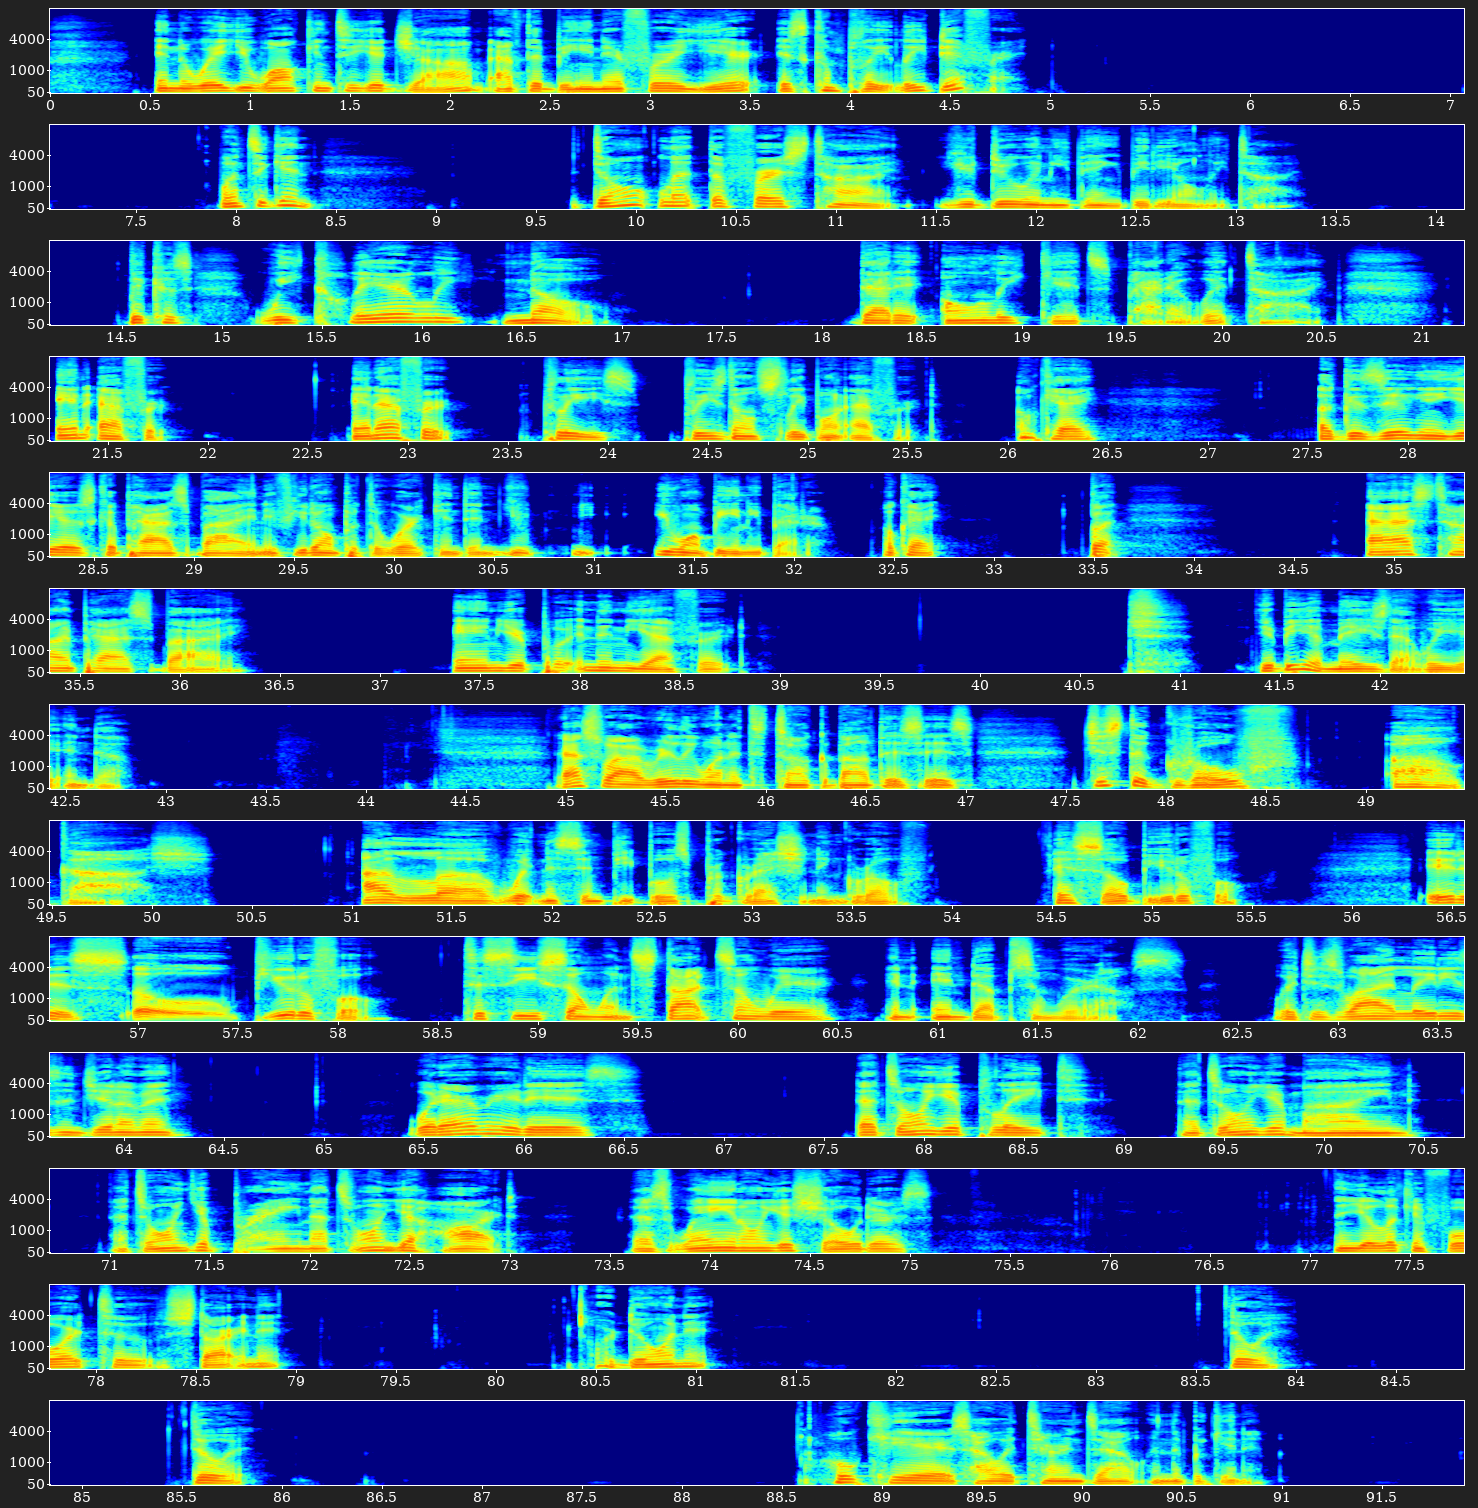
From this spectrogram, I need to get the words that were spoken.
and the way you walk into your job after being there for a year is completely different. Once again, don't let the first time you do anything be the only time. Because we clearly know that it only gets better with time and effort. And effort, please, please don't sleep on effort. Okay? A gazillion years could pass by, and if you don't put the work in, then you, you won't be any better. Okay? But as time passes by and you're putting in the effort, you'll be amazed at where you end up. That's why I really wanted to talk about this is just the growth. Oh gosh. I love witnessing people's progression and growth It's so beautiful. It is so beautiful to see someone start somewhere and end up somewhere else. Which is why, ladies and gentlemen, whatever it is that's on your plate, that's on your mind, that's on your brain, that's on your heart, that's weighing on your shoulders, and you're looking forward to starting it or doing it, do it. Do it. Who cares how it turns out in the beginning?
